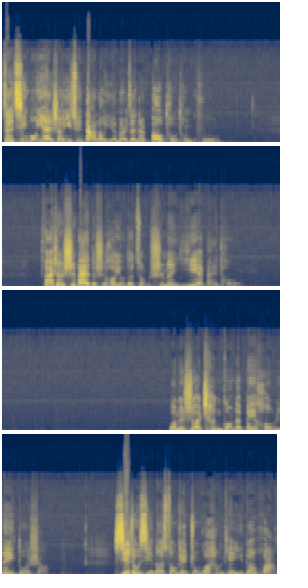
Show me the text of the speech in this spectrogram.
在庆功宴上，一群大老爷们在那儿抱头痛哭。发射失败的时候，有的总师们一夜白头。我们说成功的背后累多少？习主席呢送给中国航天一段话：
